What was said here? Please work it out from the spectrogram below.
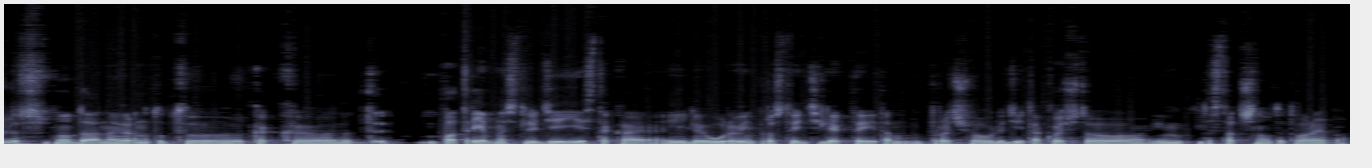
Плюс, ну да, наверное, тут э, как э, потребность людей есть такая, или уровень просто интеллекта и там прочего у людей такой, что им достаточно вот этого рэпа.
